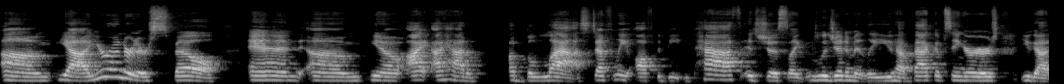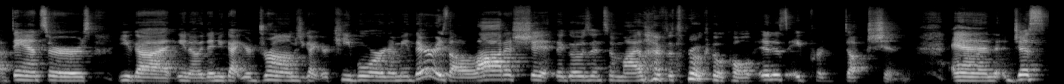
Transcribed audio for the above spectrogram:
Um, yeah, you're under their spell. And, um, you know, I, I had a a blast. Definitely off the beaten path. It's just like legitimately, you have backup singers, you got dancers, you got, you know, then you got your drums, you got your keyboard. I mean, there is a lot of shit that goes into my life Thrill Kill Kult. It is a production. And just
